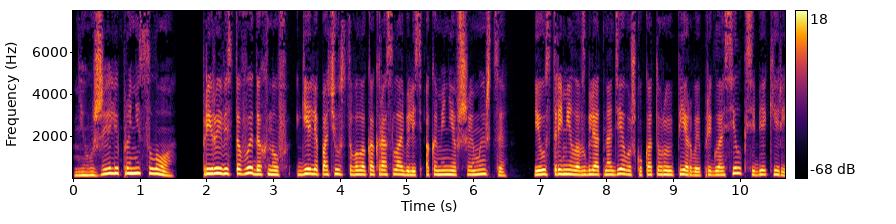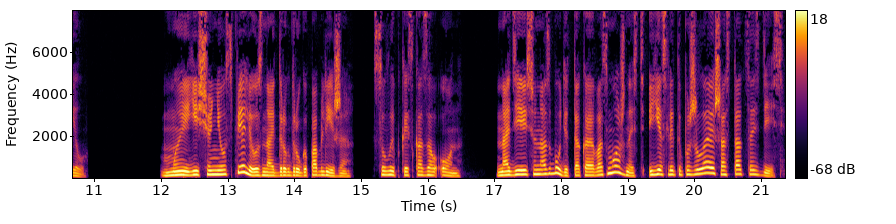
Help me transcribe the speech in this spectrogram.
Неужели пронесло? Прерывисто выдохнув, Геля почувствовала, как расслабились окаменевшие мышцы и устремила взгляд на девушку, которую первый пригласил к себе Кирилл. «Мы еще не успели узнать друг друга поближе», — с улыбкой сказал он. «Надеюсь, у нас будет такая возможность, если ты пожелаешь остаться здесь».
